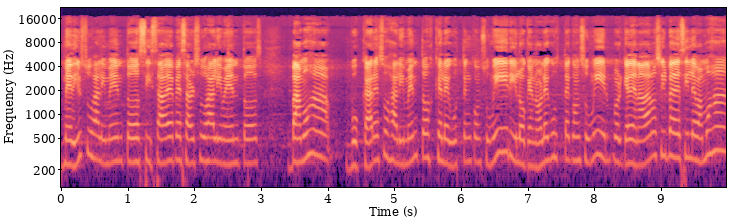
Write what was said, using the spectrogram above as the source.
medir sus alimentos, si sabe pesar sus alimentos, vamos a buscar esos alimentos que le gusten consumir y lo que no le guste consumir, porque de nada nos sirve decirle vamos a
